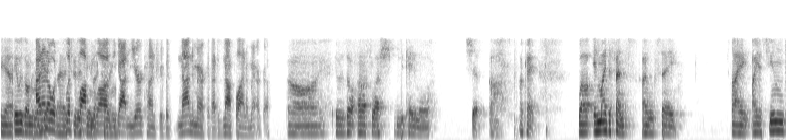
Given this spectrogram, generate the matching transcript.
Yeah, it was on Reddit. I don't know what flip should have floppy laws you got in your country, but not in America. That does not fly in America. Oh, it was r slash UK law. Shit. Oh, okay. Well, in my defense, I will say, I I assumed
